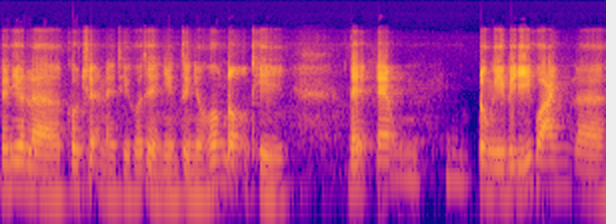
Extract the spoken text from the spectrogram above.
Nên như là câu chuyện này thì có thể nhìn từ nhiều góc độ thì đấy, em đồng ý với ý của anh là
